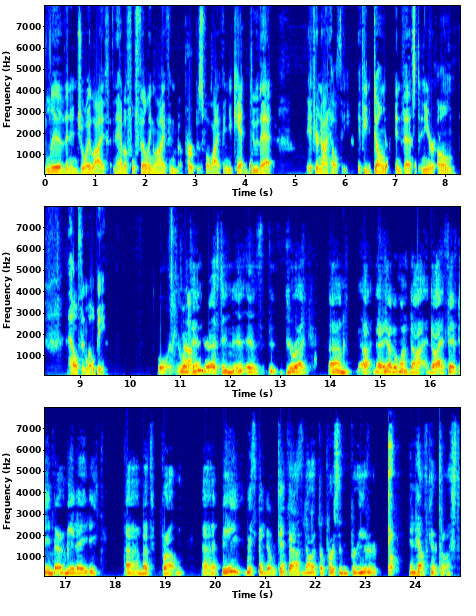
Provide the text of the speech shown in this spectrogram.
live and enjoy life and have a fulfilling life and a purposeful life. And you can't do that if you're not healthy. If you don't invest in your own health and well being. Well, what's, what's um, interesting is, is, you're right. Um, I, hey, I don't want to die, die at 50 and bury me at 80. Um, that's a problem. Uh, B, we spend over $10,000 per person per year in healthcare costs.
